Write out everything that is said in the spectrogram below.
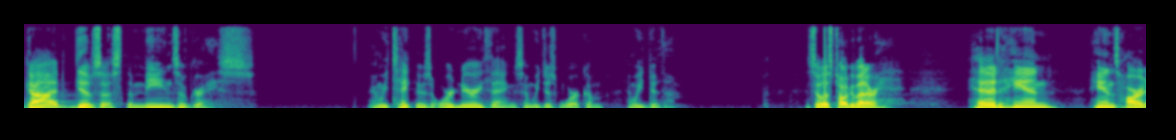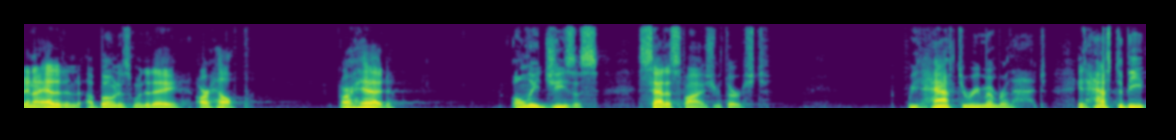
God gives us the means of grace. And we take those ordinary things and we just work them and we do them. And so let's talk about our head, hand, hands, heart, and I added a bonus one today our health. Our head. Only Jesus satisfies your thirst. We have to remember that. It has to be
